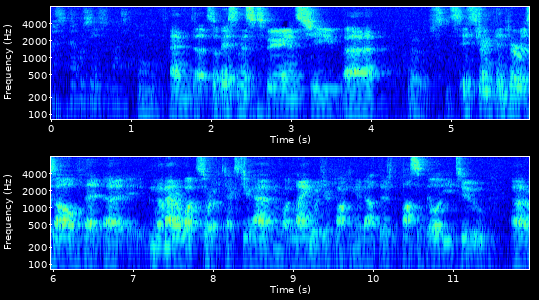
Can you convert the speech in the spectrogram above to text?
確信しました。 And uh, so, based on this experience, she uh, s- it strengthened her resolve that uh, no matter what sort of text you have and what language you're talking about, there's the possibility to uh,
